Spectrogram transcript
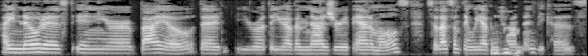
I noticed in your bio that you wrote that you have a menagerie of animals. So that's something we have in mm-hmm. common because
